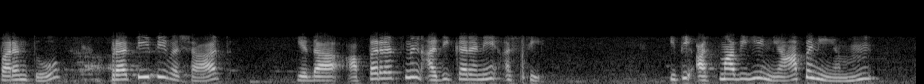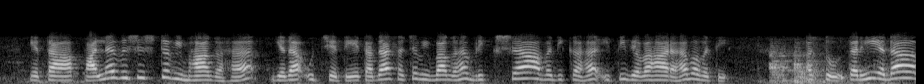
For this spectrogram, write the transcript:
परन्तु प्रतीतिवशात् यदा अपरस्मिन् अधिकरणे अस्ति इति अस्माभिः ज्ञापनीयं, यथा फलविशिष्टविभागः यदा उच्यते, तदा स च विभागः वृक्षावधिकः इति व्यवहारः भवति। अस्तु, तर्हि यदा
